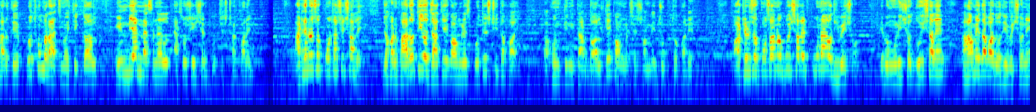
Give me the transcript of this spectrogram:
ভারতের প্রথম রাজনৈতিক দল ইন্ডিয়ান ন্যাশনাল অ্যাসোসিয়েশন প্রতিষ্ঠা করেন। আঠেরোশো সালে যখন ভারতীয় জাতীয় কংগ্রেস প্রতিষ্ঠিত হয়, তখন তিনি তার দলকে কংগ্রেসের সঙ্গে যুক্ত করেন। আঠেরোশো পঁচানব্বই সালের পুনা অধিবেশন এবং উনিশশো দুই সালের আহমেদাবাদ অধিবেশনে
